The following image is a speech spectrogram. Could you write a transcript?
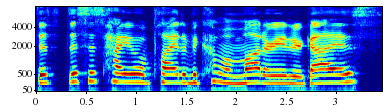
This this is how you apply to become a moderator, guys.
